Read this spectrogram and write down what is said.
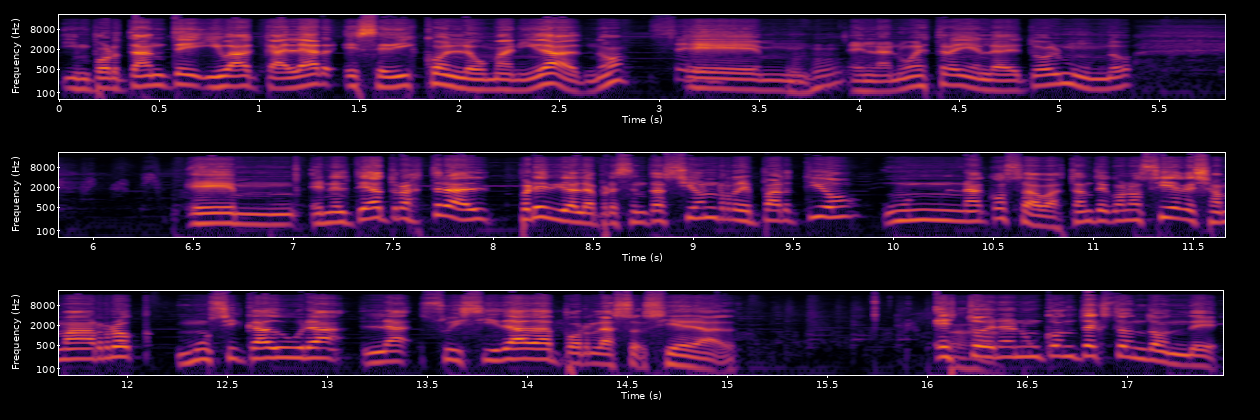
importante iba a calar ese disco en la humanidad, ¿no? Sí. Eh, Ujú. En la nuestra y en la de todo el mundo. Eh, en el Teatro Astral, previo a la presentación, repartió una cosa bastante conocida que se llamaba rock, música dura, la suicidada por la sociedad. Esto Ajá. era en un contexto en donde,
